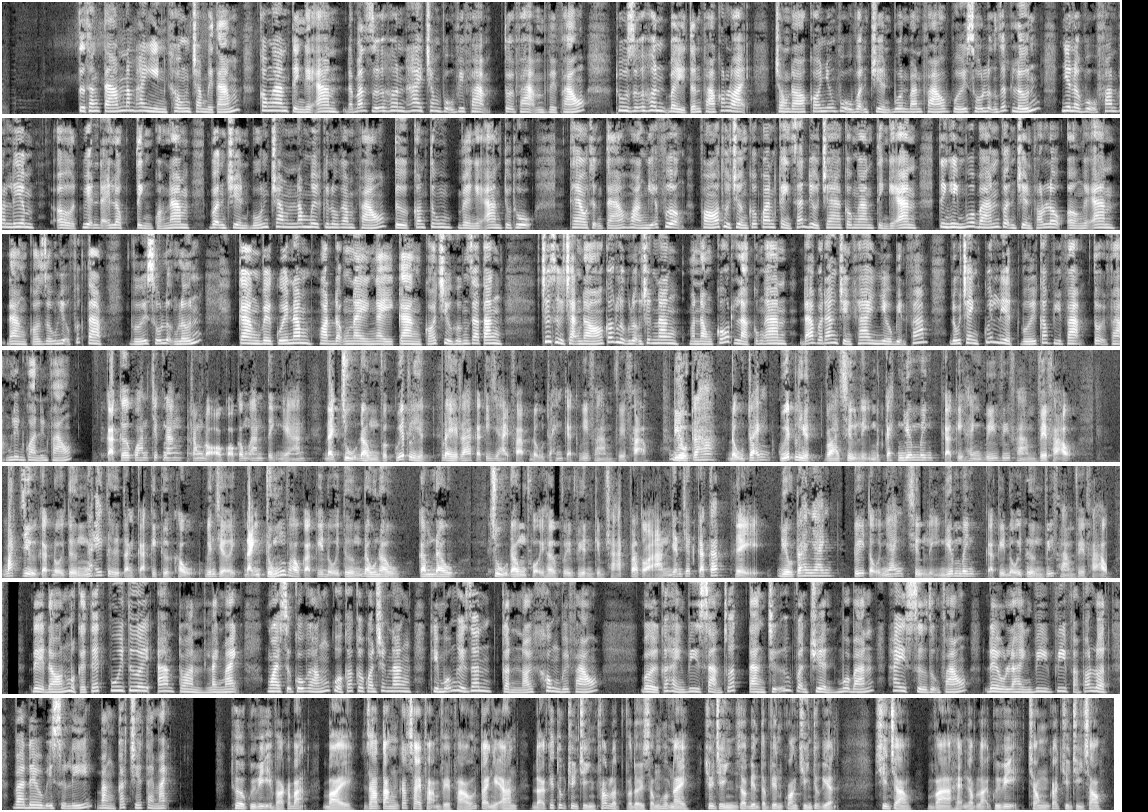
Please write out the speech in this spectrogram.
từ tháng 8 năm 2018, Công an tỉnh Nghệ An đã bắt giữ hơn 200 vụ vi phạm, tội phạm về pháo, thu giữ hơn 7 tấn pháo các loại, trong đó có những vụ vận chuyển buôn bán pháo với số lượng rất lớn như là vụ Phan Văn Liêm ở huyện Đại Lộc, tỉnh Quảng Nam, vận chuyển 450 kg pháo từ Con Tum về Nghệ An tiêu thụ. Theo Thượng tá Hoàng Nghĩa Phượng, Phó Thủ trưởng Cơ quan Cảnh sát điều tra Công an tỉnh Nghệ An, tình hình mua bán vận chuyển pháo lậu ở Nghệ An đang có dấu hiệu phức tạp với số lượng lớn. Càng về cuối năm, hoạt động này ngày càng có chiều hướng gia tăng. Trước thực trạng đó, các lực lượng chức năng mà nòng cốt là công an đã và đang triển khai nhiều biện pháp đấu tranh quyết liệt với các vi phạm, tội phạm liên quan đến pháo. Các cơ quan chức năng trong đó có công an tỉnh Nghệ An đã chủ động và quyết liệt đề ra các cái giải pháp đấu tranh các vi phạm về pháo. Điều tra đấu tranh quyết liệt và xử lý một cách nghiêm minh các cái hành vi vi phạm về pháo bắt giữ các đối tượng ngay từ tại các cái cửa khẩu biên giới đánh trúng vào các cái đối tượng đầu nầu cầm đầu chủ động phối hợp với viện kiểm sát và tòa án nhân dân các cấp để điều tra nhanh truy tố nhanh xử lý nghiêm minh các cái đối tượng vi phạm về pháo để đón một cái Tết vui tươi, an toàn, lành mạnh, ngoài sự cố gắng của các cơ quan chức năng thì mỗi người dân cần nói không với pháo. Bởi các hành vi sản xuất, tàng trữ, vận chuyển, mua bán hay sử dụng pháo đều là hành vi vi phạm pháp luật và đều bị xử lý bằng các chế tài mạnh. Thưa quý vị và các bạn, bài Gia tăng các sai phạm về pháo tại Nghệ An đã kết thúc chương trình Pháp luật và đời sống hôm nay. Chương trình do biên tập viên Quang Chính thực hiện. Xin chào và hẹn gặp lại quý vị trong các chương trình sau.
